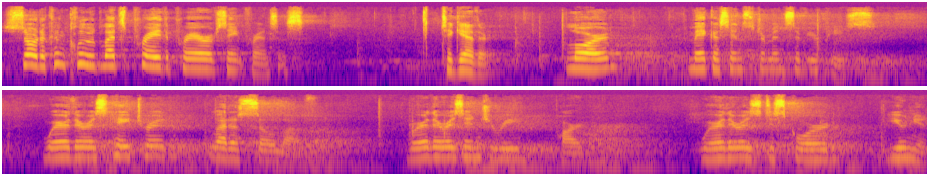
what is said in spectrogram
So, to conclude, let's pray the prayer of St. Francis together. Lord, make us instruments of your peace. Where there is hatred, let us sow love. Is injury, pardon. Where there is discord, union.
